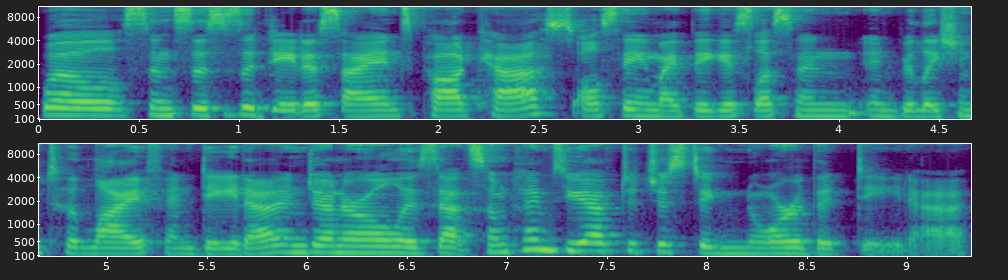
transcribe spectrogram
Well, since this is a data science podcast, I'll say my biggest lesson in relation to life and data in general is that sometimes you have to just ignore the data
